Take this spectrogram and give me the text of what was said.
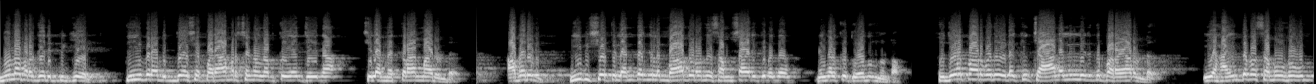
നുണ പ്രചരിപ്പിക്കുകയും തീവ്ര വിദ്വേഷ പരാമർശങ്ങൾ നടത്തുകയും ചെയ്യുന്ന ചില മെത്രാന്മാരുണ്ട്. അവരും ഈ വിഷയത്തിൽ എന്തെങ്കിലും വാ തുറന്ന് സംസാരിക്കുമെന്ന് നിങ്ങൾക്ക് തോന്നുന്നുണ്ടോ? സുജയ പാർവതി ഇടയ്ക്ക് ചാനലിൽ ഇരുന്ന് പറയാറുണ്ട് ഈ ഹൈന്ദവ സമൂഹവും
